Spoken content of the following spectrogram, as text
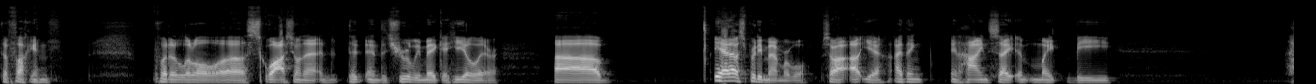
to fucking put a little uh, squash on that and and to truly make a heel there. Uh, yeah, that was pretty memorable. So uh, yeah, I think in hindsight it might be.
